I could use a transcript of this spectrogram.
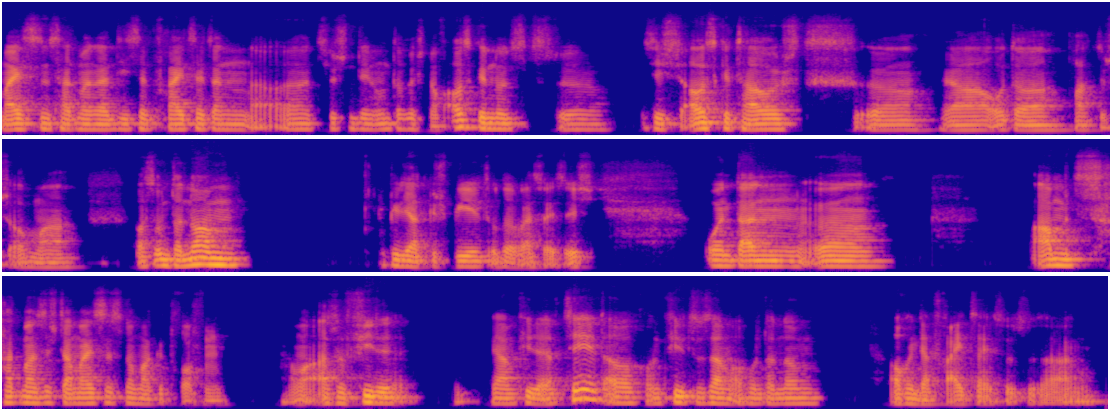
Meistens hat man dann diese Freizeit dann äh, zwischen den Unterricht noch ausgenutzt, äh, sich ausgetauscht, äh, ja, oder praktisch auch mal was unternommen, Billard gespielt oder was weiß ich. Und dann äh, abends hat man sich da meistens nochmal getroffen. Also viel, wir haben viel erzählt auch und viel zusammen auch unternommen, auch in der Freizeit sozusagen.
